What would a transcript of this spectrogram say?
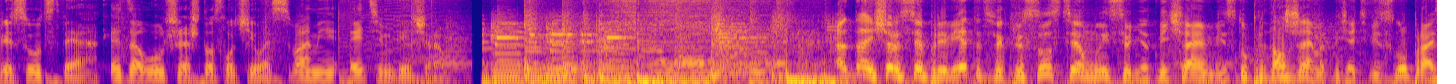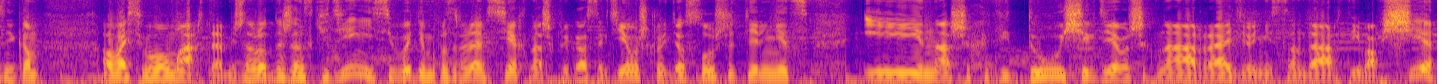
Присутствия – это лучшее, что случилось с вами этим вечером. А, Да, еще раз всем привет, это «Эффект присутствия». Мы сегодня отмечаем весну, продолжаем отмечать весну праздником 8 марта, Международный женский день. И сегодня мы поздравляем всех наших прекрасных девушек, радиослушательниц и наших ведущих девушек на радио Нестандарт. И вообще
